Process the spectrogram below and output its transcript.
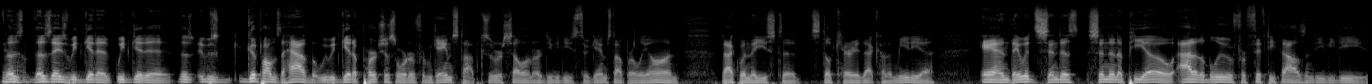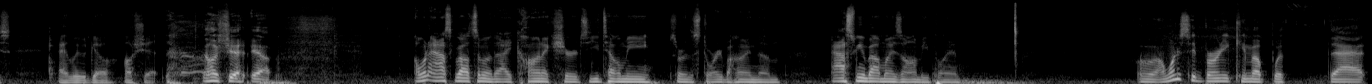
those those days we'd get a we'd get a those, it was good problems to have, but we would get a purchase order from GameStop because we were selling our DVDs through GameStop early on, back when they used to still carry that kind of media, and they would send us send in a PO out of the blue for fifty thousand DVDs, and we would go, oh shit, Oh shit, yeah. I want to ask about some of the iconic shirts. You tell me sort of the story behind them. Ask me about my zombie plan. Oh, I want to say Burnie came up with that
